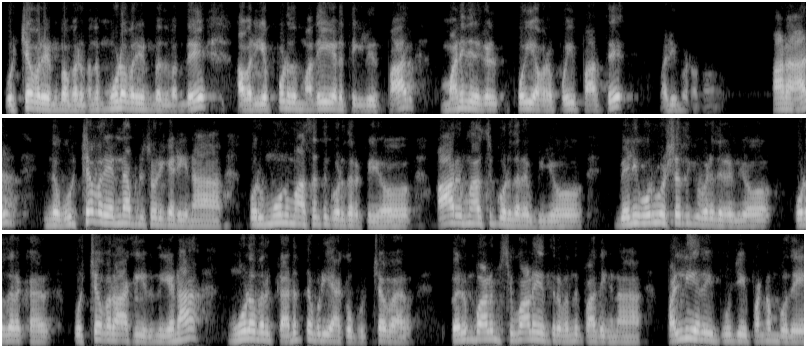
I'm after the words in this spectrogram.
உற்சவர் என்பவர் வந்து மூலவர் என்பது வந்து அவர் எப்பொழுதும் அதே இடத்தில் இருப்பார். மனிதர்கள் போய் அவரை போய் பார்த்து வழிபடணும். ஆனால் இந்த உற்சவர் என்ன அப்படின்னு சொல்லி கேட்டீங்கன்னா ஒரு மூணு மாசத்துக்கு ஒரு தடவையோ ஆறு மாசத்துக்கு ஒரு தடவையோ வெளி ஒரு வருஷத்துக்கு ஒரு தடவையோ ஒரு தடவை உற்சவராக இருந்து ஏன்னா மூலவருக்கு அடுத்தபடியாக உற்சவர் பெரும்பாலும் சிவாலயத்துல வந்து பாத்தீங்கன்னா பள்ளியறை பூஜை பண்ணும்போதே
